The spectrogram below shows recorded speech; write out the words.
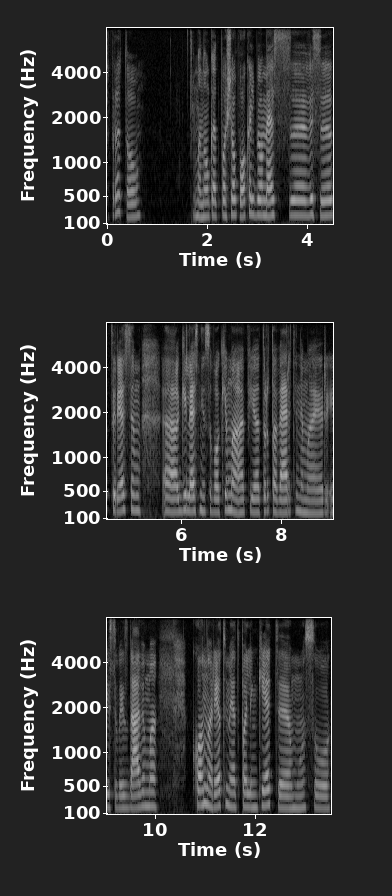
Supratau. Manau, kad po šio pokalbio mes e, visi turėsim uh, gilesnį suvokimą apie turto vertinimą ir įsivaizdavimą, ko norėtumėt palinkėti mūsų uh,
